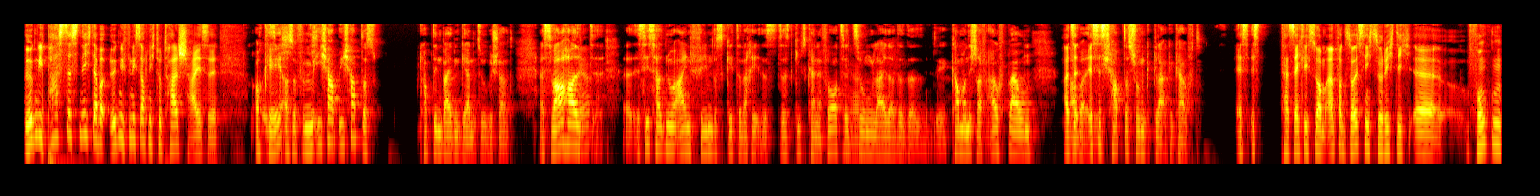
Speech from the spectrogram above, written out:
irgendwie passt es nicht, aber irgendwie finde ich es auch nicht total scheiße. Okay, also für mich, ich habe ich hab das, ich habe den beiden gerne zugeschaut. Es war halt, äh, es ist halt nur ein Film, das geht danach, das, das gibt es keine Fortsetzung, leider, da, da kann man nicht drauf aufbauen. Also aber es ist, ich habe das schon gekauft. es ist tatsächlich so, am Anfang soll es nicht so richtig äh, funken,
